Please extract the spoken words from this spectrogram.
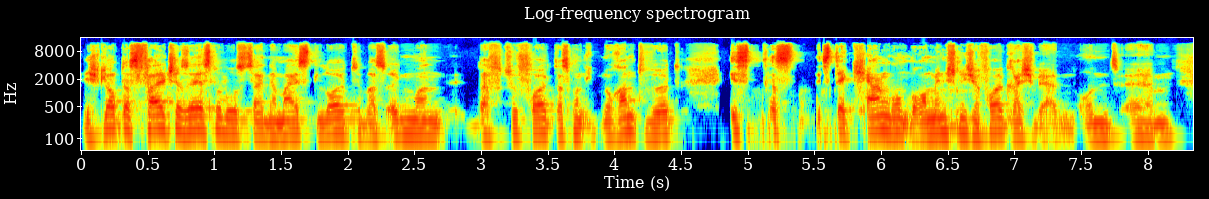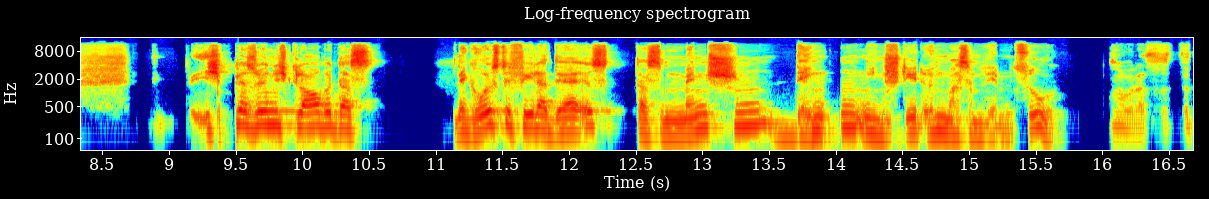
Ich glaube, das falsche Selbstbewusstsein der meisten Leute, was irgendwann dazu folgt, dass man ignorant wird, ist, das, ist der Kerngrund, warum Menschen nicht erfolgreich werden. Und ähm, ich persönlich glaube, dass der größte Fehler der ist, dass Menschen denken, ihnen steht irgendwas im Leben zu. So, das ist, das,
